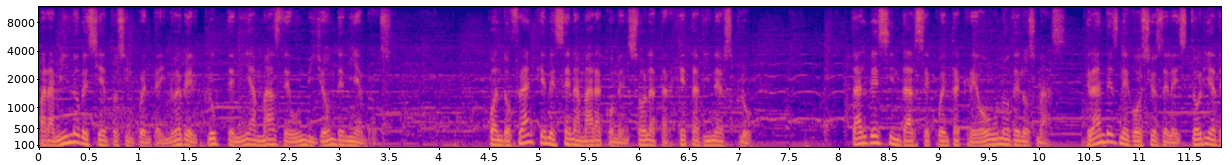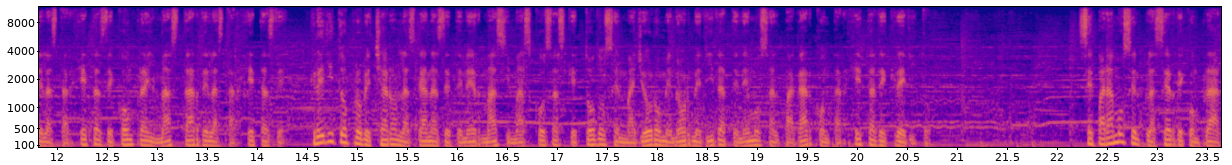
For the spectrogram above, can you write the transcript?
Para 1959 el club tenía más de un millón de miembros. Cuando Frank M. Namara comenzó la tarjeta Diners Club, tal vez sin darse cuenta creó uno de los más grandes negocios de la historia de las tarjetas de compra y más tarde las tarjetas de crédito aprovecharon las ganas de tener más y más cosas que todos en mayor o menor medida tenemos al pagar con tarjeta de crédito. Separamos el placer de comprar,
